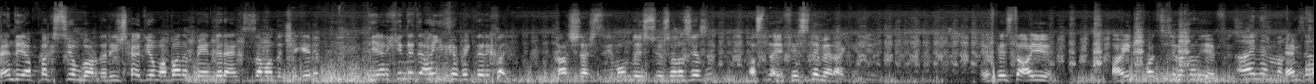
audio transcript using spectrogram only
Ben de yapmak istiyorum bu arada rica ediyorum abanın beğenileri en kısa zamanda çekelim. Diğerkinde de hangi köpekleri ka- karşılaştırayım onu da istiyorsanız yazın. Aslında Efes'i de merak ediyorum. Efes'te ayı. Ayının patisi kadar ya Efes. Aynen bak. Hem komik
